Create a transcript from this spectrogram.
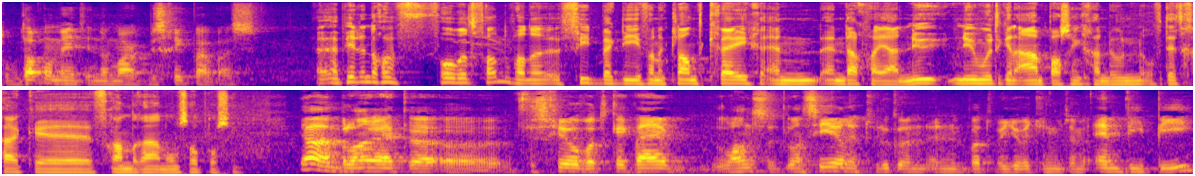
op dat moment in de markt beschikbaar was. Eh, heb je er nog een voorbeeld van? Van een feedback die je van een klant kreeg en, en dacht van ja, nu, nu moet ik een aanpassing gaan doen of dit ga ik uh, veranderen aan onze oplossing? Ja, een belangrijk uh, verschil. Wat, kijk, wij lanceren natuurlijk een, een, wat, wat je noemt een MVP.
